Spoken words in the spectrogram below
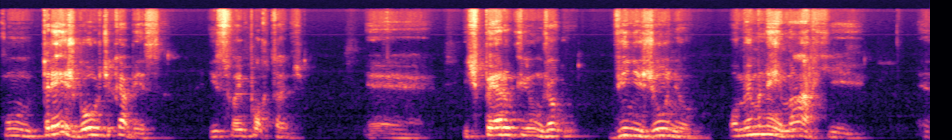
com três gols de cabeça. Isso foi importante. É, espero que um jogo Vini Júnior, ou mesmo Neymar, que é,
